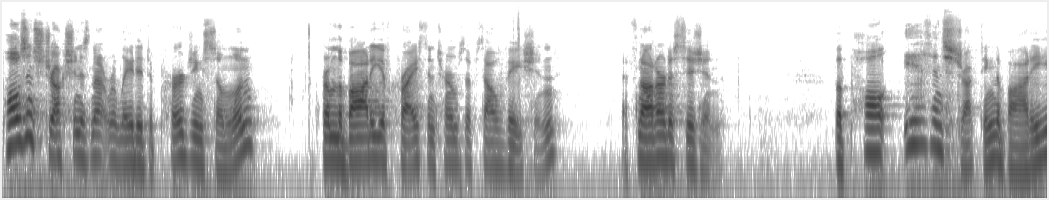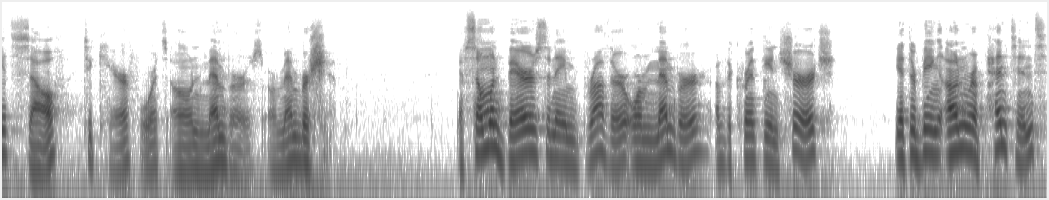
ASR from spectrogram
Paul's instruction is not related to purging someone from the body of Christ in terms of salvation. That's not our decision. But Paul is instructing the body itself to care for its own members or membership. If someone bears the name brother or member of the Corinthian church, yet they're being unrepentant,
